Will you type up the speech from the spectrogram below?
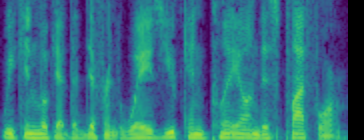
we can look at the different ways you can play on this platform.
